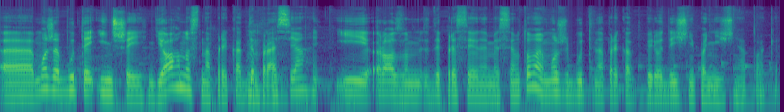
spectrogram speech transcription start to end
Е, може бути інший діагноз, наприклад, депресія, і разом з депресивними симптомами можуть бути, наприклад, періодичні панічні атаки.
